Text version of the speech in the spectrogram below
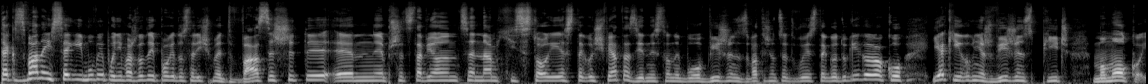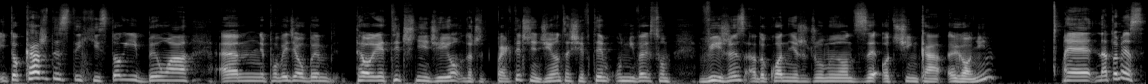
tak zwanej serii mówię, ponieważ do tej pory dostaliśmy dwa zeszyty przedstawiające nam historię z tego świata. Z jednej strony było Visions z 2022 roku, jak i również Visions Peach Momoko. I to każdy z tych historii była, powiedziałbym, teoretycznie dziejąca, znaczy praktycznie dziejąca się w tym uniwersum Visions, a dokładnie rzecz ujmując z odcinka Ronin. E, Natomiast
